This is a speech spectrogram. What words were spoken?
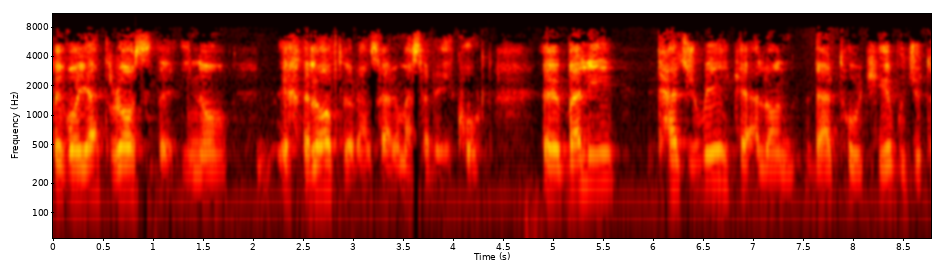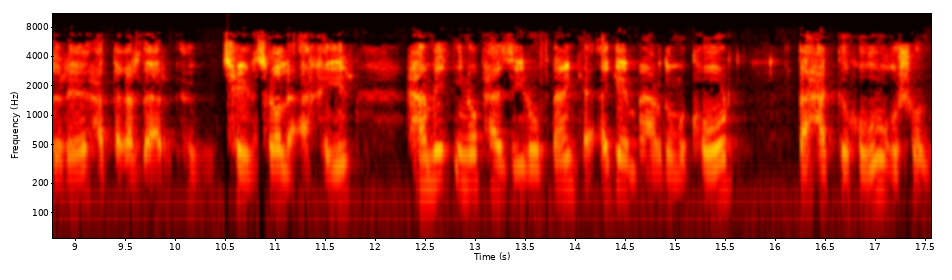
به قایت راسته اینا اختلاف دارن سر مسئله کرد ولی تجربه که الان در ترکیه وجود داره حداقل در چهل سال اخیر همه اینو پذیرفتن که اگه مردم کرد به حق حقوقشون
